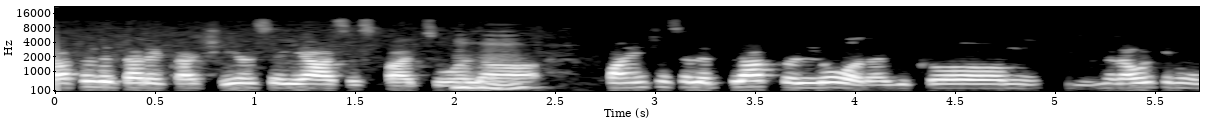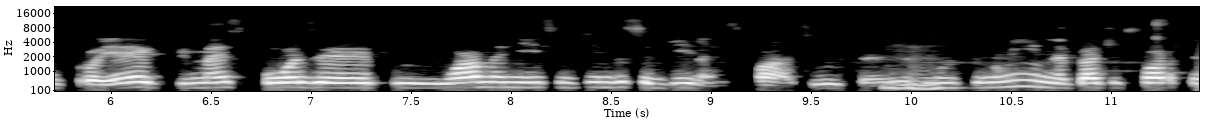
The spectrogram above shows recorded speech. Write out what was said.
la fel de tare ca și el să iasă spațiul uh-huh. ăla fain și să le placă lor. Adică de la ultimul proiect primesc poze cu oamenii simțindu-se bine în spațiu. Uite, uh-huh. mulțumim, ne place foarte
